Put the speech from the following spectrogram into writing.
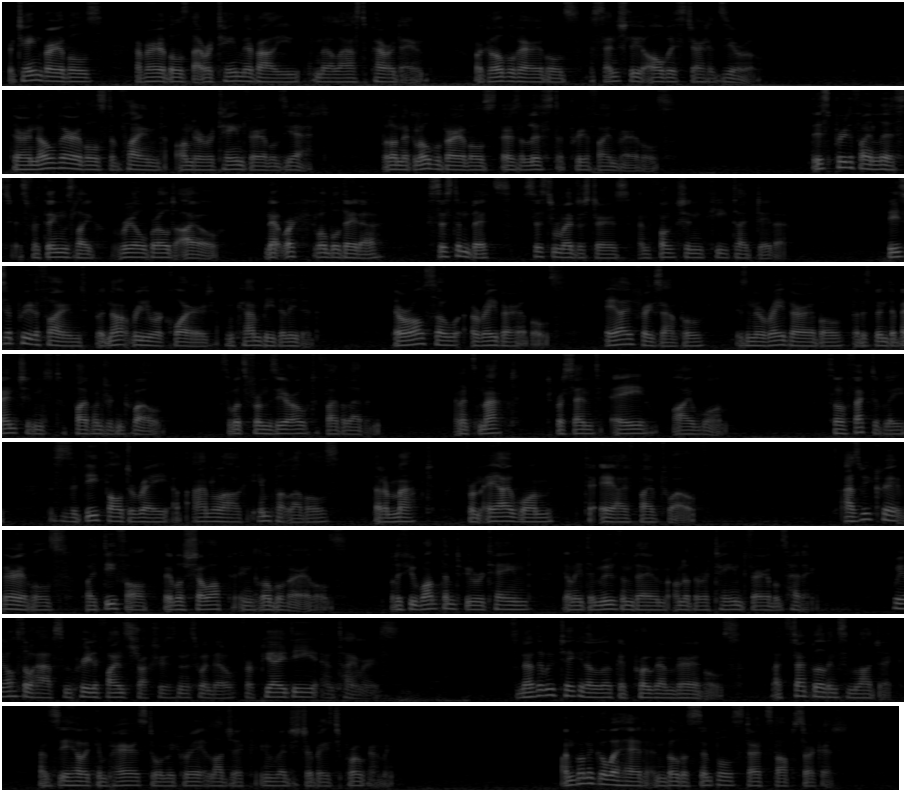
Retained variables are variables that retain their value from their last power down, where global variables essentially always start at zero. There are no variables defined under retained variables yet, but under global variables there's a list of predefined variables. This predefined list is for things like real-world I.O., network global data, system bits, system registers, and function key type data. These are predefined but not really required and can be deleted. There are also array variables. AI, for example, is an array variable that has been dimensioned to 512, so it's from 0 to 511, and it's mapped to percent %AI1. So effectively, this is a default array of analog input levels that are mapped from AI1 to AI512. As we create variables, by default they will show up in global variables, but if you want them to be retained, you'll need to move them down under the retained variables heading. We also have some predefined structures in this window for PID and timers. So now that we've taken a look at program variables, let's start building some logic and see how it compares to when we create logic in register-based programming. I'm going to go ahead and build a simple start-stop circuit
